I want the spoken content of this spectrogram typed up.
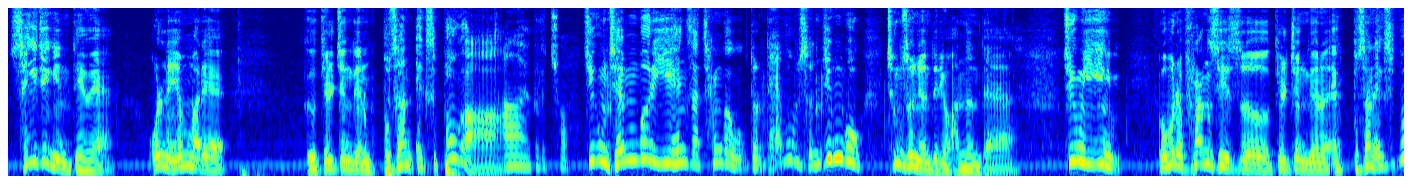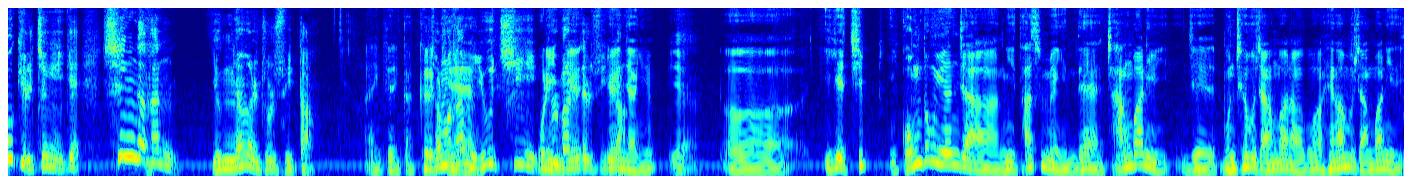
세계적인 대회 올해 연말에 그 결정되는 부산 엑스포가 아, 그렇죠. 지금 잼버리 이 행사 참가국들은 대부분 선진국 청소년들이 왔는데 지금 이게 이번에 프랑스에서 결정되는 엑- 부산 엑스포 결정이 이게 심각한 영향을 줄 수 있다. 아니 그러니까 그렇게 잘못하면 유치 우리 불발이 위- 될수 있다. 위원장님. 예. 어 이게 집 공동위원장이 다섯 명인데 장관이 이제 문체부 장관하고 행안부 장관이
